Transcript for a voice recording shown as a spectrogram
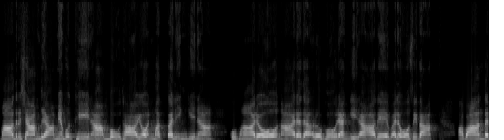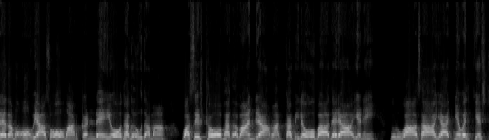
മാതൃശാം ഗ്രാമ്യബുദ്ധീനാം ബോധായോന്മത്തലിംഗിന. കുമാരോ നാരദ ഋഭുരംഗിരാ ദേവലോസിത. അപാന്തരതമോ വ്യാസോ മാർക്കണ്ഡേയോധ ഗൗതമ വസിഷ്ഠോ ഭഗവാൻ രാമ കപിലോ ബാദരായണേ ദുർവാസായാജ്ഞവൽക്യശ്ച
